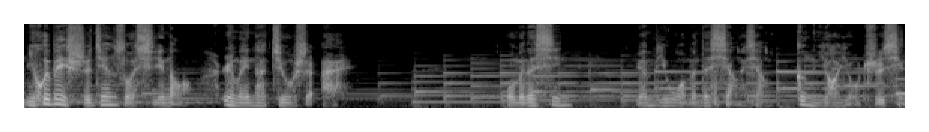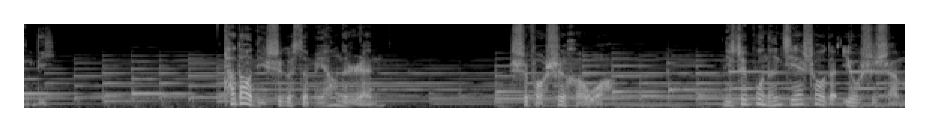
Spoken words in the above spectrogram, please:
你会被时间所洗脑，认为那就是爱。我们的心，远比我们的想象更要有执行力。他到底是个什么样的人？是否适合我？你最不能接受的又是什么？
